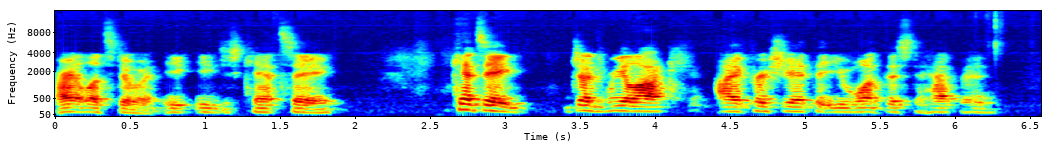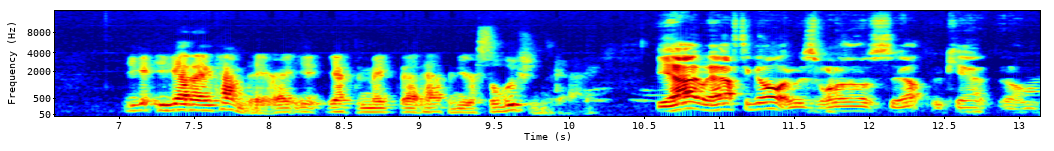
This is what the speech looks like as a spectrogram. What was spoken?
all right. Let's do it. You, you just can't say you can't say Judge Wheelock. I appreciate that you want this to happen. You you got to accommodate, right? You, you have to make that happen. You're a solutions guy. Yeah, we have to go. It was one of those. Yeah, we can't. Um,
